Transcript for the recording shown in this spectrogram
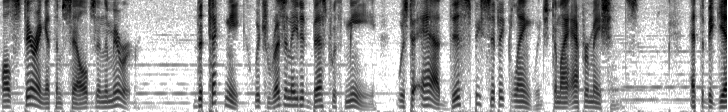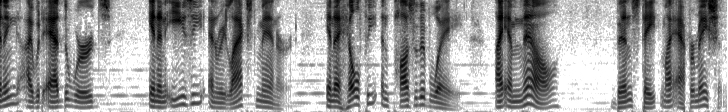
while staring at themselves in the mirror. The technique which resonated best with me was to add this specific language to my affirmations. At the beginning, I would add the words, in an easy and relaxed manner, in a healthy and positive way, I am now, then state my affirmation.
